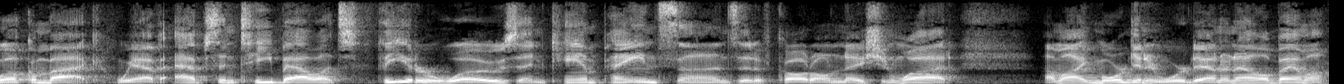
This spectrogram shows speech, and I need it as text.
Welcome back. We have absentee ballots, theater woes, and campaign signs that have caught on nationwide. I'm Mike Morgan, and we're down in Alabama.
